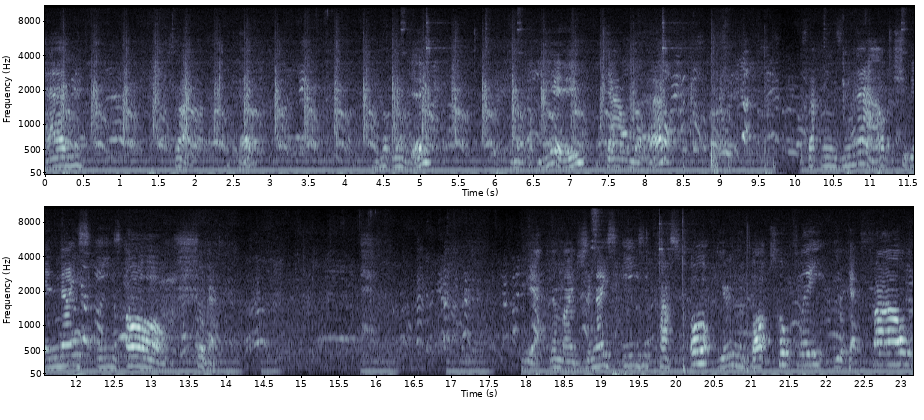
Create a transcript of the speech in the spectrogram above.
10. Right, okay. I'm not going to do, I'm going to put you down there. Because that means now it should be a nice ease. Oh, sugar. Yeah, never mind. Just a nice, easy pass up. Oh, you're in the box. Hopefully, you'll get fouled.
